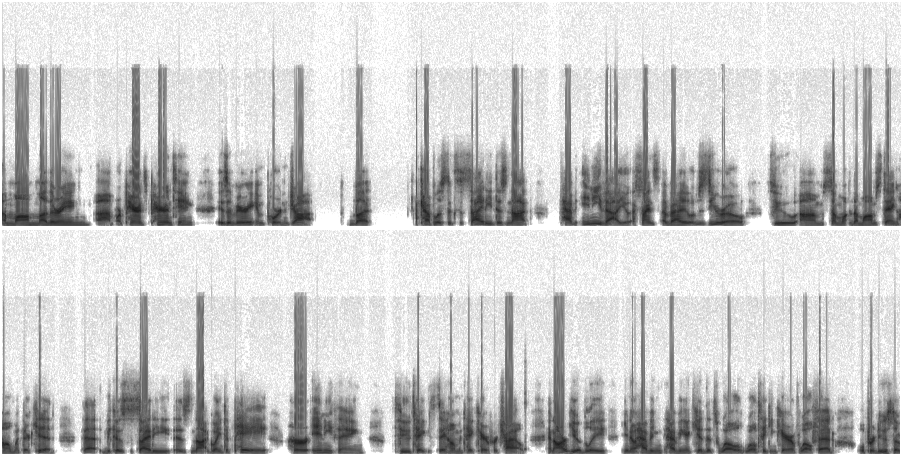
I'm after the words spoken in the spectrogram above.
a mom mothering um, or parents parenting is a very important job. But capitalistic society does not have any value, assigns a value of zero to um, someone, the mom staying home with their kid. That because society is not going to pay her anything to take stay home and take care of her child. And arguably, you know, having having a kid that's well well taken care of, well fed, will produce a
